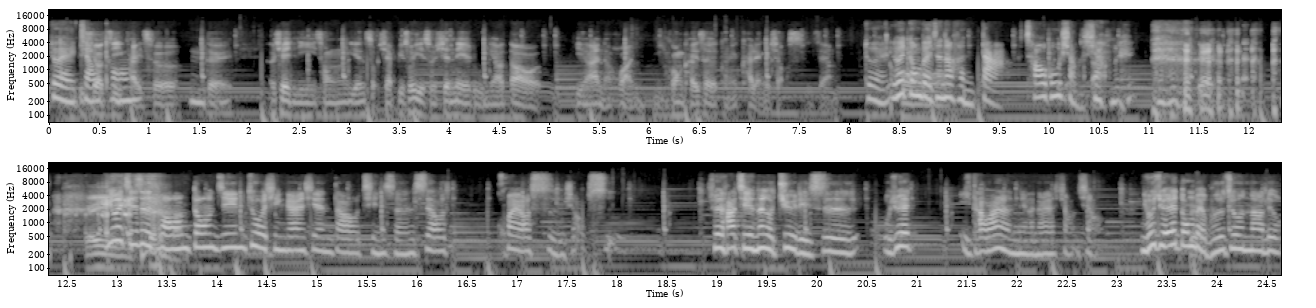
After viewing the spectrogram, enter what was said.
对，必须要自己开车，嗯，对，而且你从岩手县，比如说岩手县内陆，你要到沿岸的话，你光开车可能开两个小时这样。对，因为东北真的很大，超乎想象 哎。对，因为其实从东京坐新干线到青森是要快要四个小时，所以它其实那个距离是，我觉得以台湾人你很难想象。你会觉得，哎，东北不是就那六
